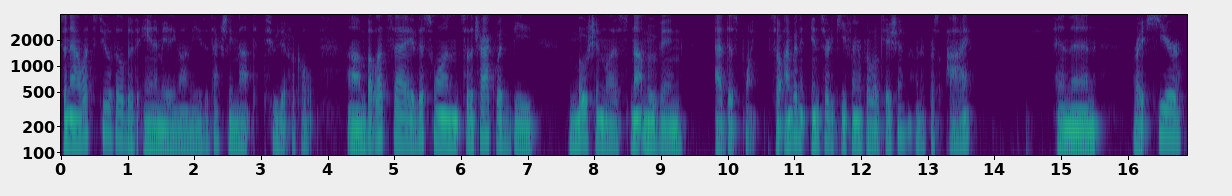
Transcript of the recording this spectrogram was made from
So now let's do a little bit of animating on these. It's actually not too difficult. Um, but let's say this one, so the track would be motionless, not moving at this point. So I'm going to insert a keyframe for location. I'm going to press I. And then right here,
